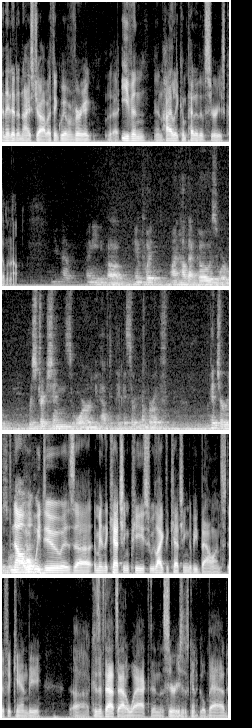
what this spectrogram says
And they did a nice job. I think we have a very uh, even and highly competitive series coming up. Do you have any uh, input on how that goes or restrictions or you have to pick a certain number of pitchers? or No, what we do is, uh, I mean, the catching piece, we like the catching to be balanced if it can be. Because if that's out of whack, then the series is going to go bad.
